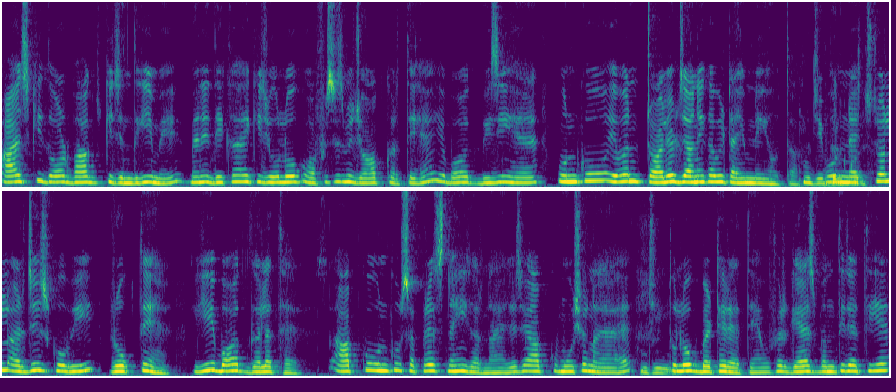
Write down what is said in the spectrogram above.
आज की दौड़ भाग की ज़िंदगी में मैंने देखा है कि जो लोग ऑफ़िस में जॉब करते हैं ये बहुत बिज़ी हैं उनको इवन टॉयलेट जाने का भी टाइम नहीं होता। जी, वो नेचुरल अर्जेस को भी रोकते हैं। ये बहुत गलत है। आपको उनको सप्रेस नहीं करना है। जैसे आपको मोशन आया है तो लोग बैठे रहते हैं वो फिर गैस बनती रहती है।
